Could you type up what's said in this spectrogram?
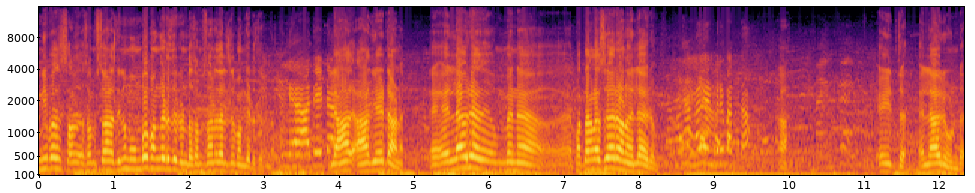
ഇനിയിപ്പോ നിങ്ങളിപ്പോൾ ഇനിയിപ്പോൾ സംസ്ഥാനത്തിന് മുമ്പ് പങ്കെടുത്തിട്ടുണ്ടോ? സംസ്ഥാന തലത്തിൽ പങ്കെടുത്തിട്ടുണ്ടോ? ഇല്ല ആദ്യമായിട്ടാണ് എല്ലാവരും പിന്നെ പത്താം ക്ലാസ്സുകാരാണോ എല്ലാവരും? ആ എയ്ത്ത്. എല്ലാവരും ഉണ്ട്.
